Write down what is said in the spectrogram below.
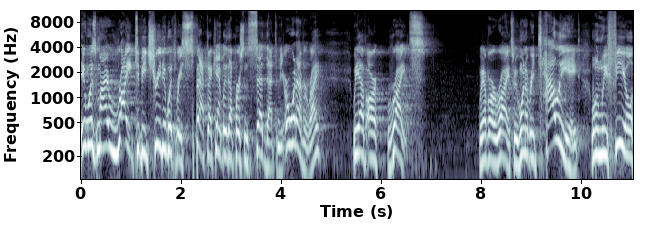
it was my right to be treated with respect. I can't believe that person said that to me, or whatever, right? We have our rights. We have our rights. We want to retaliate when we feel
